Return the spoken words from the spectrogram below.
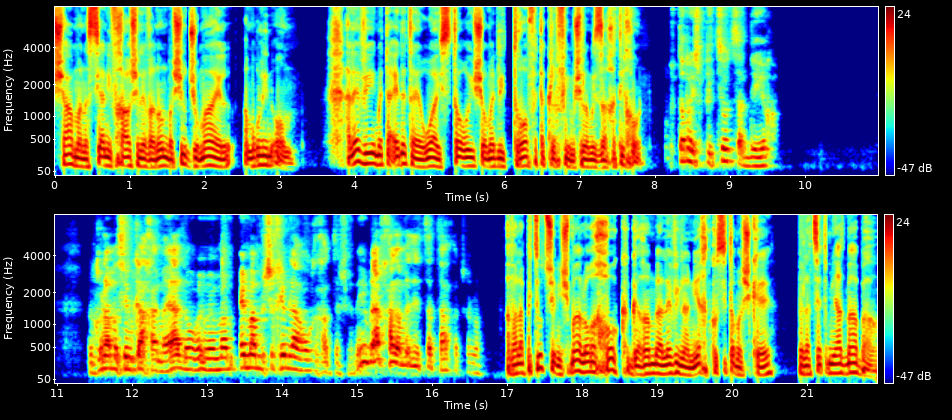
שם הנשיא הנבחר של לבנון, בשיר ג'ומאייל, אמור לנאום. הלוי מתעד את האירוע ההיסטורי שעומד לטרוף את הקלפים של המזרח התיכון. פתאום יש פיצוץ אדיר, וכולם עושים ככה עם היד, ואומרים, הם ממשיכים להרוג אחד את השני, ואף אחד לא מזיז את התחת שלו. אבל הפיצוץ שנשמע לא רחוק גרם ללוי להניח את כוסית המשקה ולצאת מיד מהבר.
